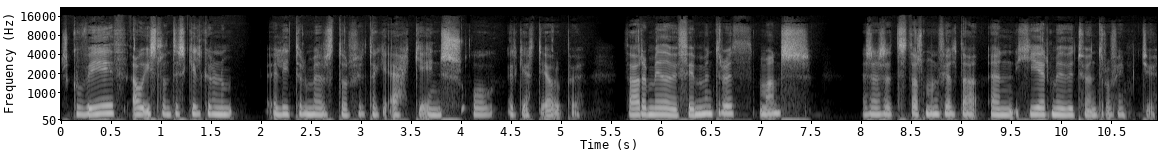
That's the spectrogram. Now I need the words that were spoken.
Sko við á Íslandi skilgreinum lítul meðalstól fyrirtæki ekki eins og er gert í Európu það er með við 500 manns starfsmannfjölda en hér með við 250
